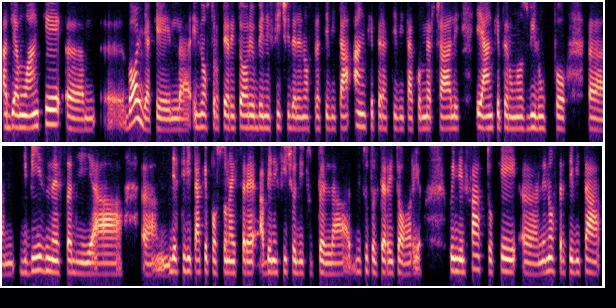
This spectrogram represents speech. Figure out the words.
abbiamo anche ehm, eh, voglia che il, il nostro territorio benefici delle nostre attività anche per attività commerciali e anche per uno sviluppo eh, di business, di, uh, um, di, attività che possono essere a beneficio di tutto il, di tutto il territorio. Quindi il fatto che uh, le nostre attività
